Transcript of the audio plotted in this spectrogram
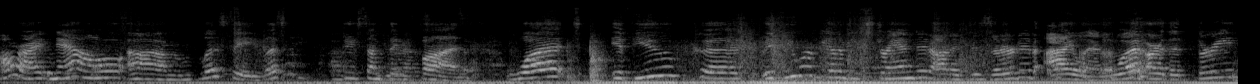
All right, now um, let's see. Let's do something fun. What if you could? If you were going to be stranded on a deserted island, what are the three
